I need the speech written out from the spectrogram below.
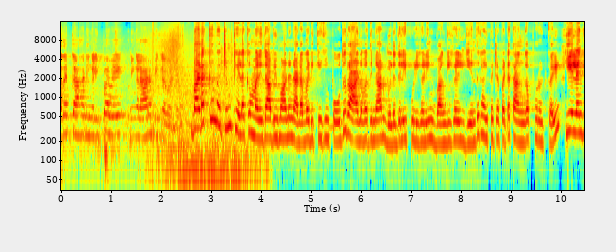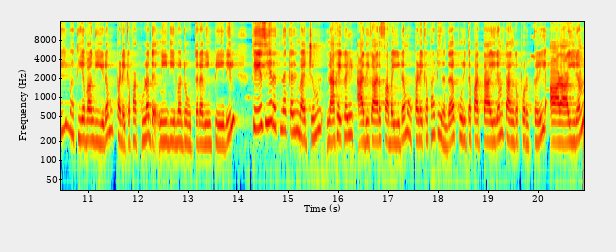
அதற்காக நீங்கள் இப்பவே நீங்கள் ஆரம்பிக்க வேண்டும். வடக்கு மற்றும் கிழக்கு மனிதாபிமான நடவடிக்கையின் போது ராணுவத்தினால் விடுதலை புலிகளின் வங்கிகளில் இருந்து கைப்பற்றப்பட்ட தங்கப் பொருட்கள் இலங்கை மத்திய வங்கியிடம் படைக்கப்பட்டுள்ளது. நீதிமன்ற உத்தரவின் பேரில் தேசிய ரத்னங்கள் மற்றும் நகைகள் அதிகார சபையிடம் ஒப்படைக்கப்பட்டிருந்த குறித்த பத்தாயிரம் தங்கப் பொருட்களில் ஆறாயிரம்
